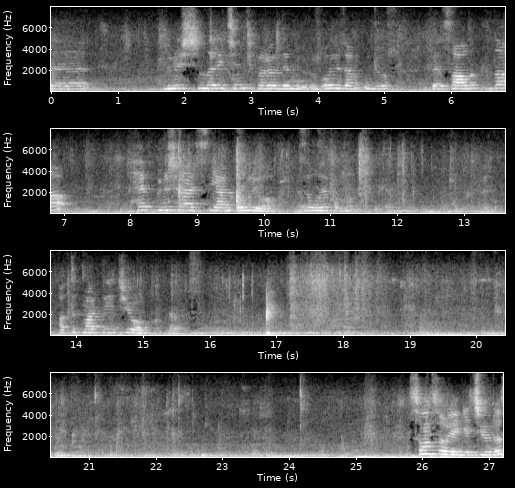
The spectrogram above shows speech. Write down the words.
Ee, güneş ışınları için hiç para ödemiyoruz. O yüzden ucuz ve sağlıklı da hep güneş enerjisi yani oluyor. Bize o hep onu atık madde hiç yok. Evet. Son soruya geçiyoruz.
